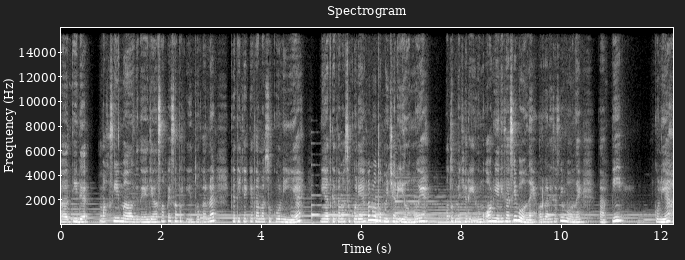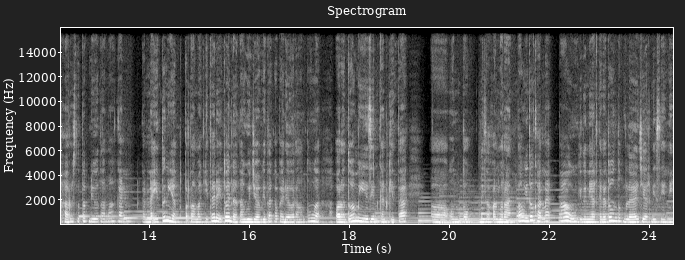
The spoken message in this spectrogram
uh, tidak maksimal gitu ya. Jangan sampai seperti itu karena ketika kita masuk kuliah niat kita masuk kuliah kan untuk mencari ilmu ya. Untuk mencari ilmu organisasi boleh organisasi boleh. Tapi kuliah harus tetap diutamakan. Karena itu niat pertama kita dan itu adalah tanggung jawab kita kepada orang tua. Orang tua mengizinkan kita uh, untuk misalkan merantau itu karena tahu gitu niat kita itu untuk belajar di sini.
